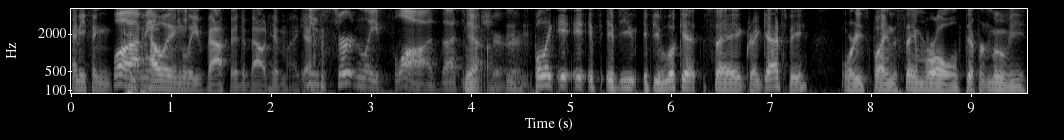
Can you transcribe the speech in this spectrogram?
anything Well, I mean, compellingly vapid about him. I guess He's certainly flawed. That's Yeah, for sure. Mm-hmm. but like i- i- if if you if you look at say Great Gatsby, where he's playing the same role, different movie.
